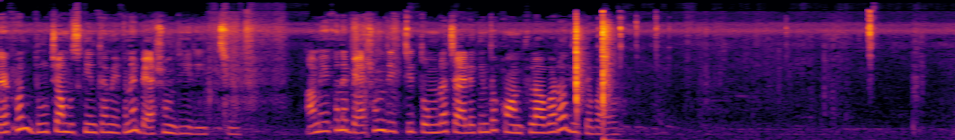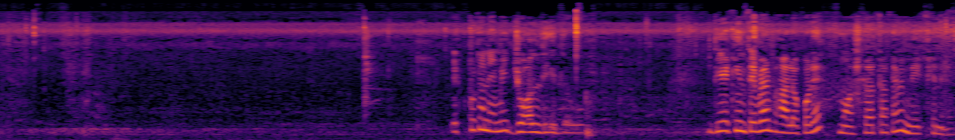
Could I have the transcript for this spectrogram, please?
দেখুন, দু চামচ কিন্তু আমি এখানে বেসন দিয়ে দিচ্ছি। আমি এখানে বেসন দিচ্ছি, তোমরা চাইলে কিন্তু কর্নফ্লাওয়ারও দিতে পারো। একটুখানি আমি জল দিয়ে দেবো। দিয়ে কিন্তু এবার ভালো করে মশলাটাকে আমি মেখে নেব।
